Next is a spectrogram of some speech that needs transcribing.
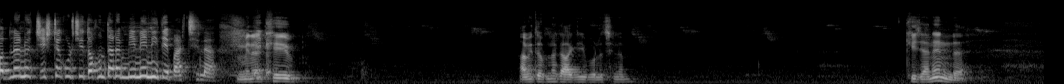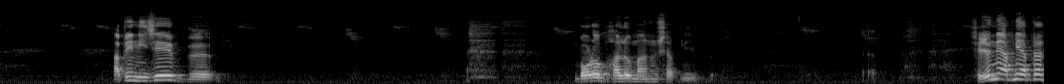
বদলানোর চেষ্টা করছি, তখন তারা মেনে নিতে পারছে না। আমি তো আপনাকে আগেই বলেছিলাম। কি জানেন আপনি নিজে বড় ভালো মানুষ আপনি। সেজন্য আপনি আপনার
